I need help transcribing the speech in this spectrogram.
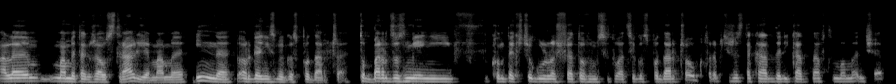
ale mamy także Australię, mamy inne organizmy gospodarcze. To bardzo zmieni w kontekście ogólnoświatowym sytuację gospodarczą, która przecież jest taka delikatna w tym momencie.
